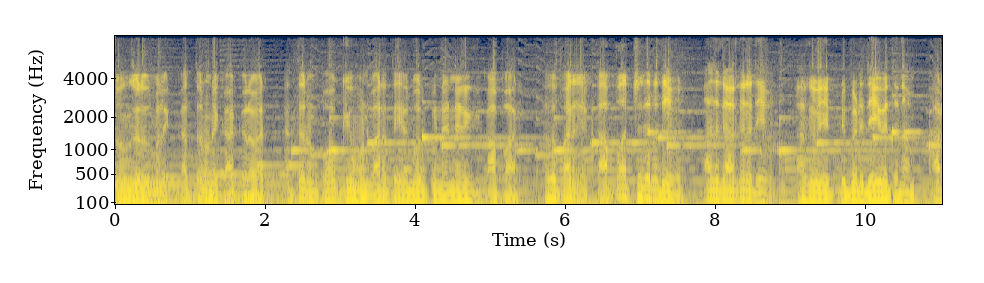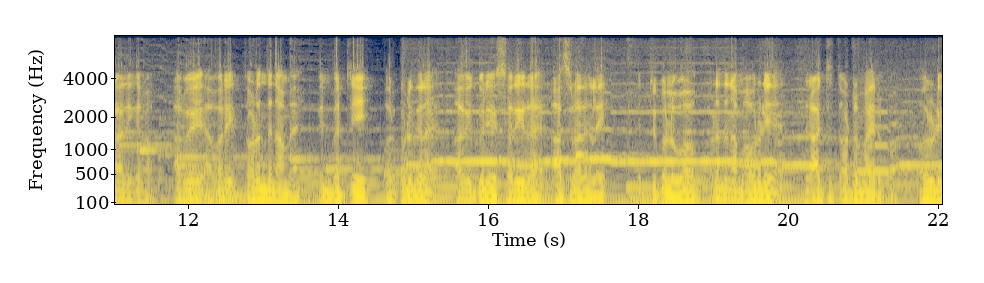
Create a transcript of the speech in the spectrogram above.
தூங்குறதும் இல்லை. கத்தர் உன்னை காக்கிறவர். கத்தர் உன் போக்கையும் உன் வரத்தை முறுக்கும் நன்னறிக்கு காப்பார். அது பாருங்க காப்பாற்றுகிற தேவன் பாதுகாக்கிற தேவன். ஆகவே இப்படிப்பட்ட தெய்வத்தை நாம் ஆராதிக்கிறோம். ஆகவே அவரை தொடர்ந்து நாம் பின்பற்றி அவர் கொடுக்கிற ஆவிக்குரிய சரீர ஆசீர்வாதங்களை பெற்றுக்கொள்ளுவோம். தொடர்ந்து நாம் அவருடைய திராட்சை தோட்டமாக இருப்போம். அவருடைய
